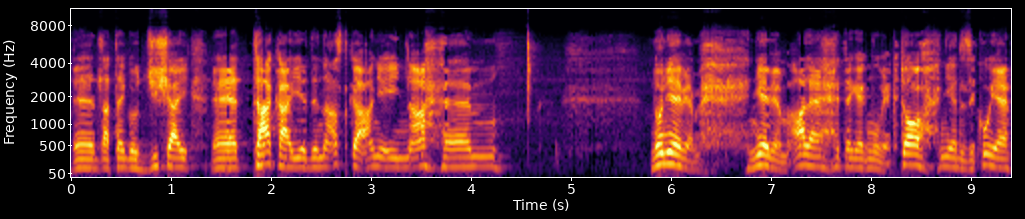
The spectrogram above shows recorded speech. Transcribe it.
E, Dlatego dzisiaj e, taka jedenastka, a nie inna. No nie wiem, nie wiem, ale tak jak mówię, kto nie ryzykuje,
